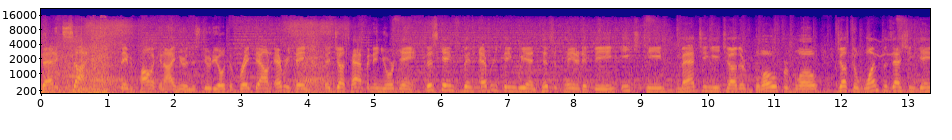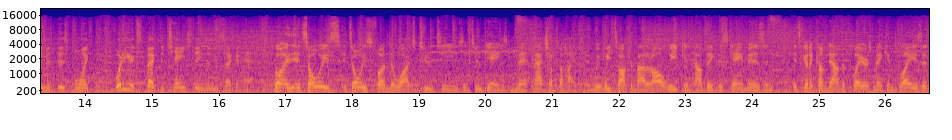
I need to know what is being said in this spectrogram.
That exciting. David Pollack and I here in the studio to break down everything that just happened in your game. This game's been everything we anticipated it being. Each team matching each other blow for blow. Just a one possession game at this point. What do you expect to change things in the second half? Well, it's always it's always fun to watch two teams and two games match up the hype. And we, we about it all week and how big this game is. And it's going to come down to players making plays. And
